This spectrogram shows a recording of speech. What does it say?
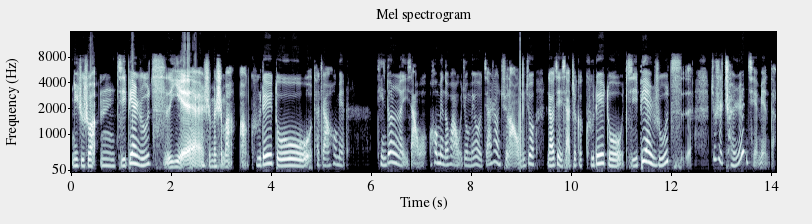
女主说，嗯，即便如此也什么什么啊，그래 도， 她这样后面 停顿了一下，我后面的话我就没有加上去了，我们就了解一下这个 credo 即便如此，就是承认前面的，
